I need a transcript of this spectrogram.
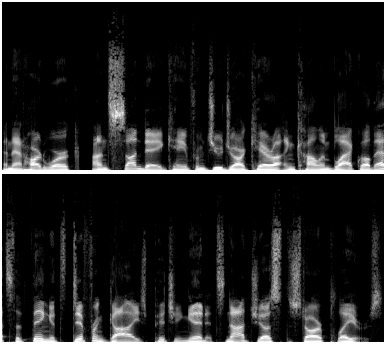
And that hard work on Sunday came from Jujhar Khaira and Colin Blackwell. That's the thing. It's different guys pitching in. It's not just the star players.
